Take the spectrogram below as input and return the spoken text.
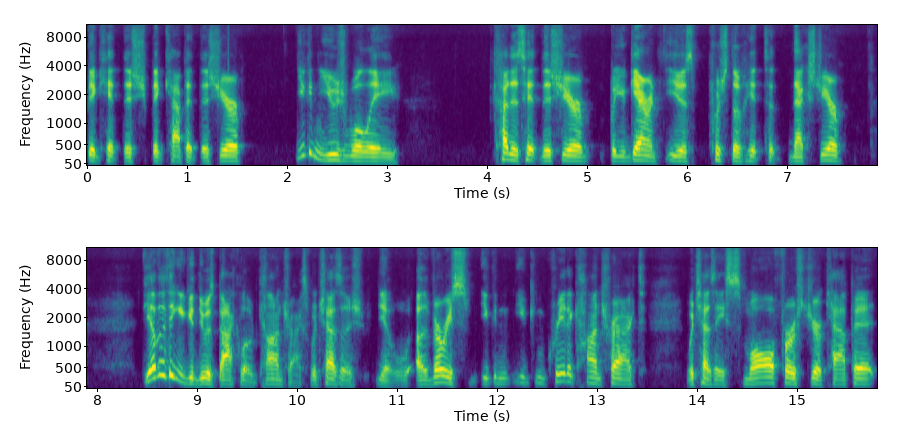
big hit this big cap hit this year, you can usually cut his hit this year, but you guarantee you just push the hit to next year the other thing you could do is backload contracts, which has a you know a very you can you can create a contract which has a small first year cap hit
